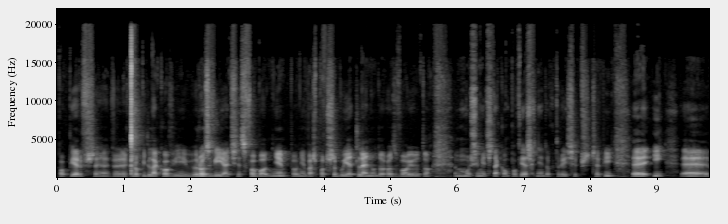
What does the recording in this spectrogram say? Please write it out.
po pierwsze kropidlakowi rozwijać się swobodnie, ponieważ potrzebuje tlenu do rozwoju, to musi mieć taką powierzchnię, do której się przyczepi e, i e,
